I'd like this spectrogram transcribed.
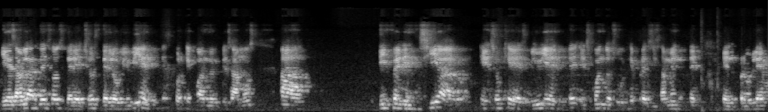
y es hablar de esos derechos de lo viviente, porque cuando empezamos a diferenciar eso que es viviente es cuando surge precisamente el problema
